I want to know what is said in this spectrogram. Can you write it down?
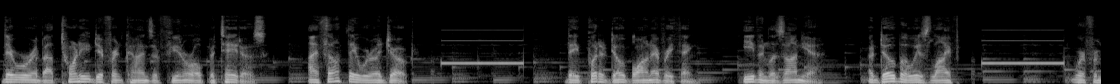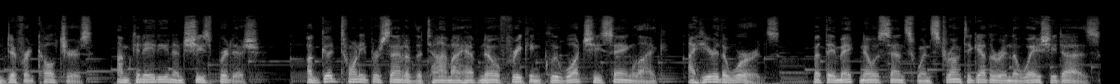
There were about 20 different kinds of funeral potatoes. I thought they were a joke. They put adobo on everything. Even lasagna. Adobo is life. We're from different cultures, I'm Canadian and she's British. A good 20% of the time I have no freaking clue what she's saying like, I hear the words, but they make no sense when strung together in the way she does.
